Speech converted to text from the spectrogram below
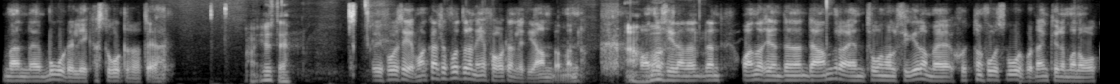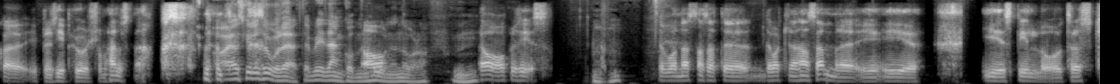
men bordet är lika stort. Så att det, ja, just det. Så vi får se, man kanske får dra ner farten lite grann då, men å andra sidan, den, den, å andra sidan den, den andra, en 204 med 17 fots bord på, den kunde man åka i princip hur som helst med. ja, jag skulle tro det. Det blir den kombinationen ja. då. då. Mm. Ja, precis. Mm. Det var nästan så att det, det var nästan sämre i, i, i spill och trösk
